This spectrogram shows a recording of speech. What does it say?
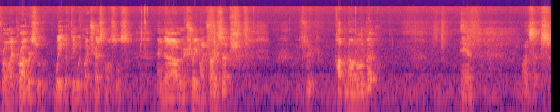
from my progress with weightlifting with my chest muscles. And now I'm going to show you my triceps. See popping out a little bit. And biceps.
